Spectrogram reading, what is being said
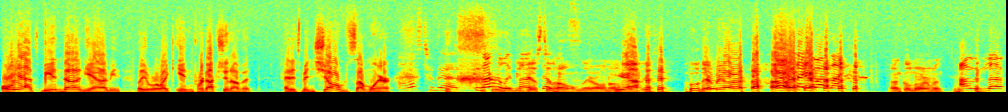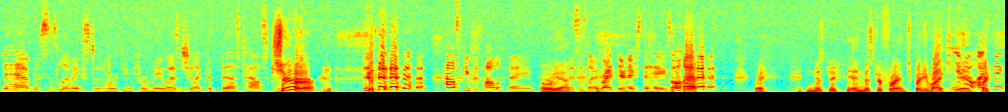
"Oh yeah, it's being done." Yeah, I mean they were like in production of it, and it's been shelved somewhere. Oh, that's too bad. Because I really Maybe thought just that at was. home, their own home. Yeah. movies. Ooh, there we are. I tell you what, like, Uncle Norman. I would love to have Mrs. Livingston working for me. Wasn't she like the best housekeeper? Sure. Housekeepers Hall of Fame. Oh yeah. Mrs. Livingston, right there next to Hazel. Yeah. Right. Mr. and Mr. French, pretty much. you know, I think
